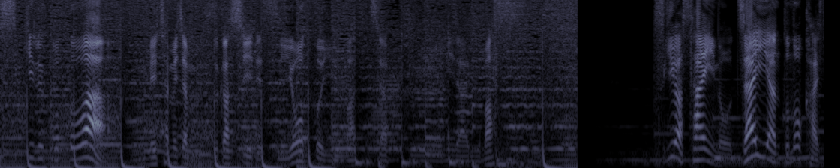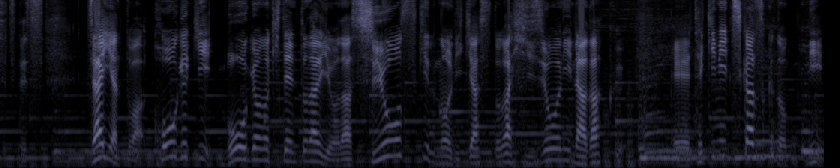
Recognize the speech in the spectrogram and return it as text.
しきることはめちゃめちゃ難しいですよというマッチアップになります。次は3位のジャイアントの解説です。ジャイアントは攻撃、防御の起点となるような主要スキルのリキャストが非常に長く、えー、敵に近づくのに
